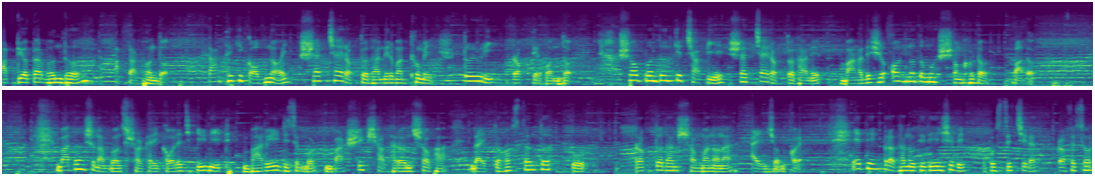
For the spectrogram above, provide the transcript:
আত্মীয়তার বন্ধন আত্মার বন্ধন তার থেকে কম নয়, স্বেচ্ছায় রক্তদানের মাধ্যমে তৈরি রক্তের বন্ধন সব বন্ধনকে চাপিয়ে স্বেচ্ছায় রক্তদানের বাংলাদেশের অন্যতম সংগঠন বাদক। বাদন সুনামগঞ্জ সরকারি কলেজ ইউনিট বারোই ডিসেম্বর বার্ষিক সাধারণ সভা দায়িত্ব হস্তান্তর ও রক্তদান সম্মাননার আয়োজন করে। এতে প্রধান অতিথি হিসেবে উপস্থিত ছিলেন প্রফেসর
